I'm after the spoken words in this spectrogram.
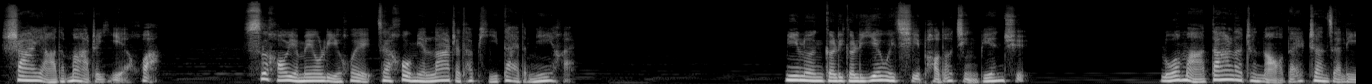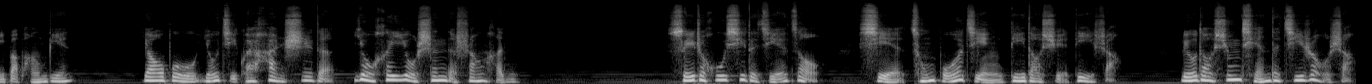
沙哑的骂着野话，丝毫也没有理会在后面拉着他皮带的米海。米伦格里格里耶维奇跑到井边去。罗马耷拉着脑袋站在篱笆旁边，腰部有几块汗湿的又黑又深的伤痕。随着呼吸的节奏，血从脖颈滴到雪地上，流到胸前的肌肉上。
